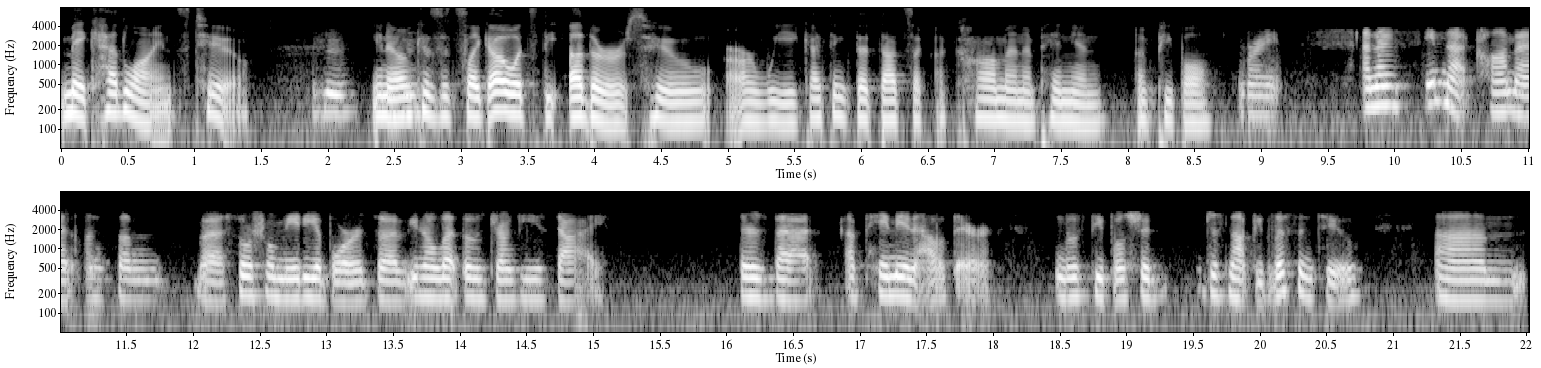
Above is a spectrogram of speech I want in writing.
make headlines too. You know, because it's like, oh, it's the others who are weak. I think that that's a, a common opinion of people. right. And I've seen that comment on some uh, social media boards of, you know, let those junkies die. There's that opinion out there. And those people should just not be listened to. Um,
